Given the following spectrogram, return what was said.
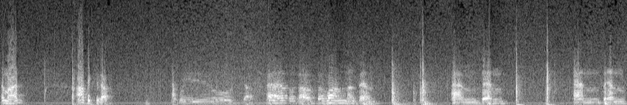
Come on. I'll fix it up. Have another one and then, and then, and then.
